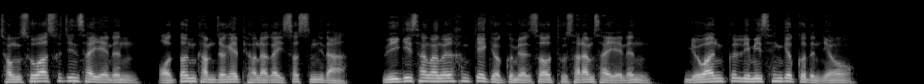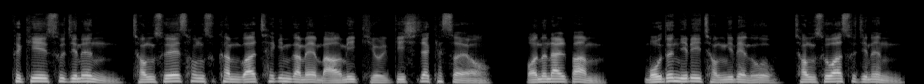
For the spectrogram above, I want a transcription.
정수와 수진 사이에는 어떤 감정의 변화가 있었습니다. 위기 상황을 함께 겪으면서 두 사람 사이에는 묘한 끌림이 생겼거든요. 특히 수진은 정수의 성숙함과 책임감에 마음이 기울기 시작했어요. 어느 날 밤 모든 일이 정리된 후 정수와 수진은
